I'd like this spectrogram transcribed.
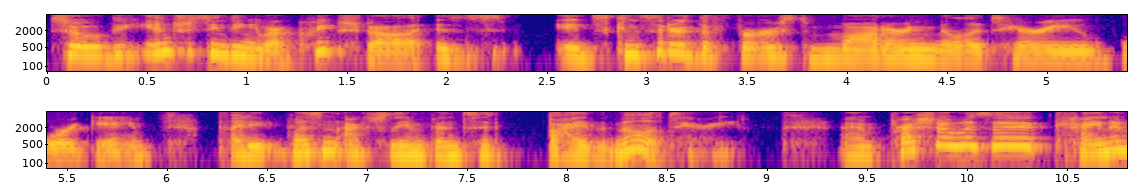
So the interesting thing about Kriegspiel is it's considered the first modern military war game, but it wasn't actually invented by the military. And Prussia was a kind of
